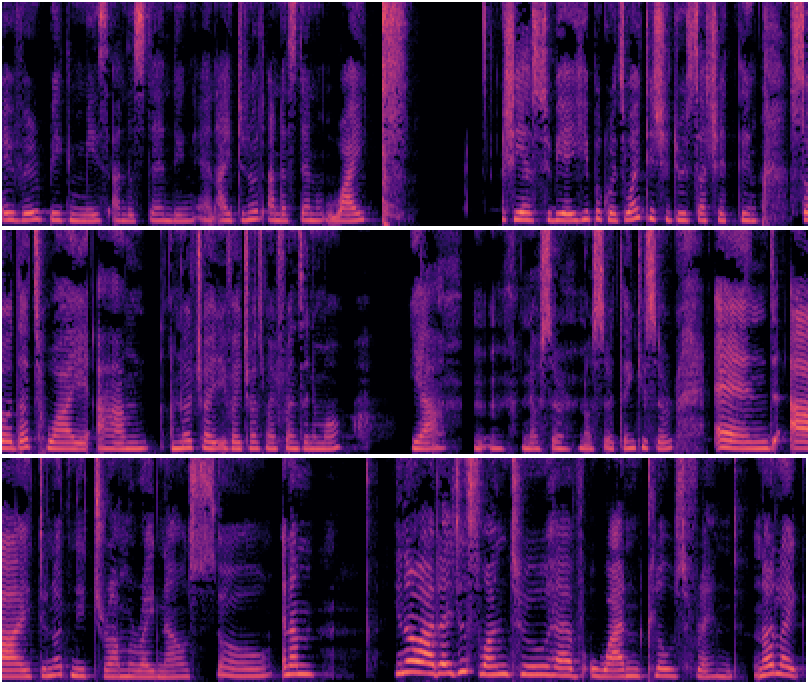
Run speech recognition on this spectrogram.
a very big misunderstanding. And I do not understand why she has to be a hypocrite. Why did she do such a thing? So that's why um I'm not sure if I trust my friends anymore. Yeah. Mm-mm. no sir. No sir. Thank you sir. And I do not need drama right now. So and I'm you know what? I just want to have one close friend, not like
